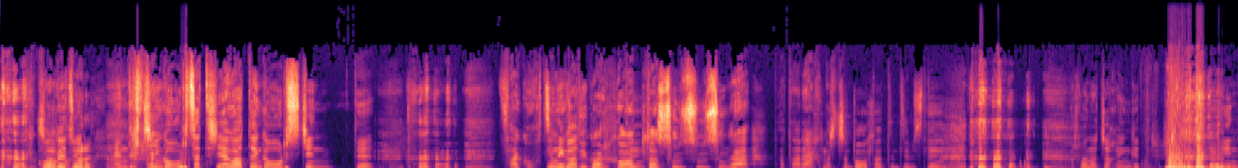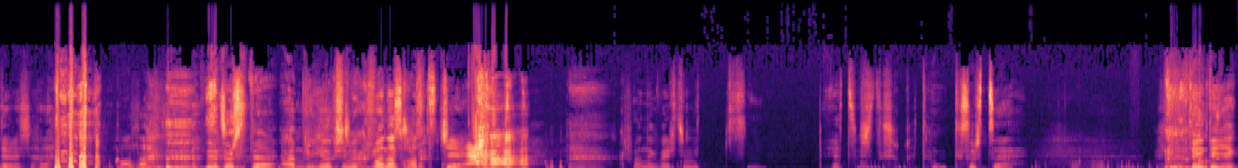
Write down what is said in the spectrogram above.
Тэгэхгүй ингээ зөөр амьдрал чинь ингээ урсаад ш. Яг одоо ингээ урсаж байна те. Цаг хугацаанд бидийг орхио одлоо сүн сүн сүн а. Татарын ах нар чинь дуулаад байна тийм үстэй. Микрофоно жоох ингээд энд дээрээс. Хоолоо. Зүрстэй амар. Миний өгш микрофоноос холдчихъя. Микрофоныг барьж мэд яатсан шүү дээ. Төсөрцөө. Тийм тийм яг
